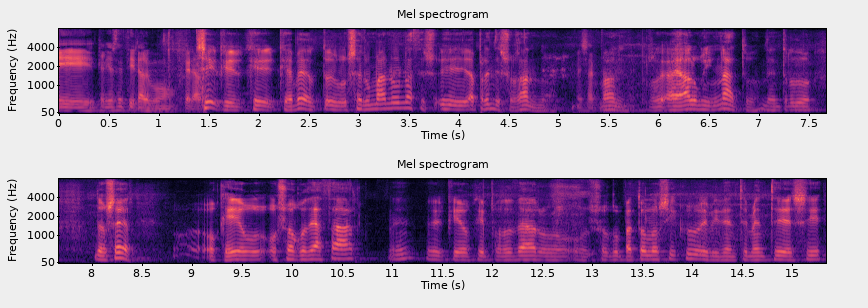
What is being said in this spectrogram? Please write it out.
Eh, querías decir algo, Gerardo? Sí, que, que, que a ver, o ser humano nace, eh, aprende xogando. Vale? É algo innato dentro do, do ser. O que é o, o xogo de azar, eh? eh que é o que pode dar o, o xogo patolóxico, evidentemente ese,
